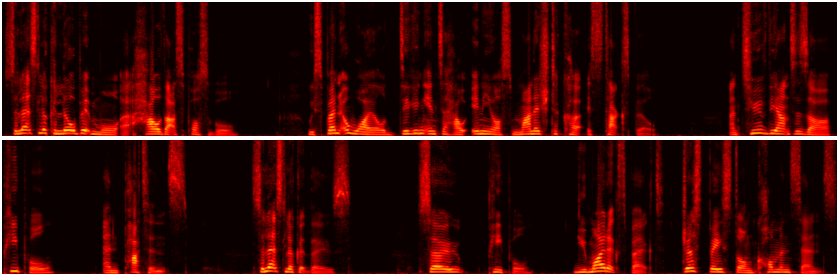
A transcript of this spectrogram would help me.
So, let's look a little bit more at how that's possible we spent a while digging into how Ineos managed to cut its tax bill. And two of the answers are people and patents. So let's look at those. So, people. You might expect, just based on common sense,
